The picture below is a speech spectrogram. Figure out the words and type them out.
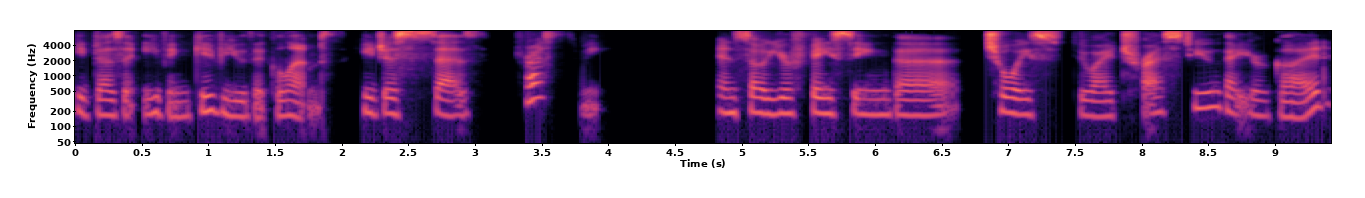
he doesn't even give you the glimpse. He just says, Trust me. And so you're facing the choice do I trust you that you're good?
